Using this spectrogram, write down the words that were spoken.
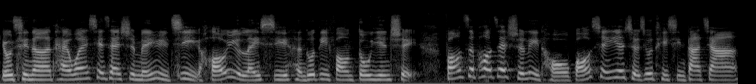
尤其呢，台湾现在是梅雨季，豪雨来袭，很多地方都淹水，房子泡在水里头。保险业者就提醒大家，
